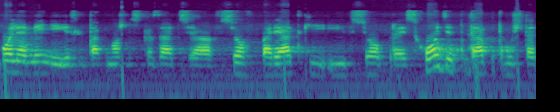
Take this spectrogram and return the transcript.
более-менее, если так можно сказать, э, все в порядке и все происходит, да, потому что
